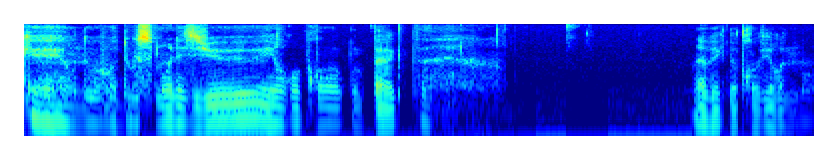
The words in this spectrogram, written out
Ok, on ouvre doucement les yeux et on reprend contact avec notre environnement.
